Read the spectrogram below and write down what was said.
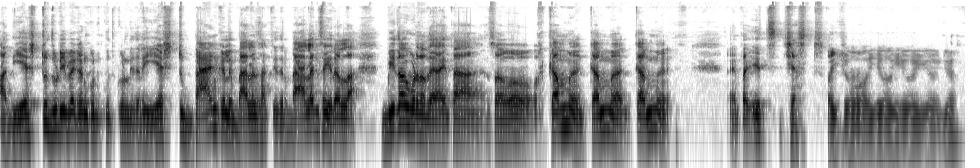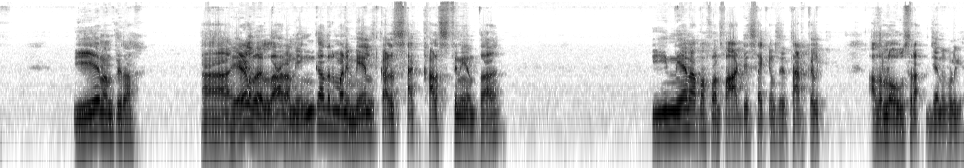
ಅದು ಎಷ್ಟು ದುಡಿಬೇಕು ಅನ್ಕೊಂಡು ಕೂತ್ಕೊಂಡಿದ್ದಾರೆ? ಎಷ್ಟು ಬ್ಯಾಂಕಲ್ಲಿ ಬ್ಯಾಲೆನ್ಸ್ ಹಾಕ್ತಿದ್ದಾರೆ? ಬ್ಯಾಲೆನ್ಸೇ ಇರಲ್ಲ. ಬಿದ್ದೋಗ್ಬಿಡ್ತದೆ ಆಯಿತಾ? ಸೊ ಕಮ್ ಕಮ್ ಕಮ್ ಆಯಿತಾ? ಇಟ್ಸ್ ಜಸ್ಟ್ ಅಯ್ಯೋ ಅಯ್ಯೋ ಅಯ್ಯೋ ಅಯ್ಯೋ ಅಯ್ಯೋ. ಏನಂತೀರಾ? ಹಾಂ ಹೇಳ್ದಲ್ಲ, ನಾನು ಹೆಂಗಾದ್ರೂ ಮಾಡಿ ಮೇಲ್ ಕಳ್ಸಕ್ಕೆ ಕಳಿಸ್ತೀನಿ ಅಂತ. ಇನ್ನೇನಪ್ಪ ಒಂದು ಫಾರ್ಟಿ ಸೆಕೆಂಡ್ಸ್ ತಡ್ಕೊಳ್ಳಿ ಅದರಲ್ಲೂ ಅವಸರ ಜನಗಳಿಗೆ.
